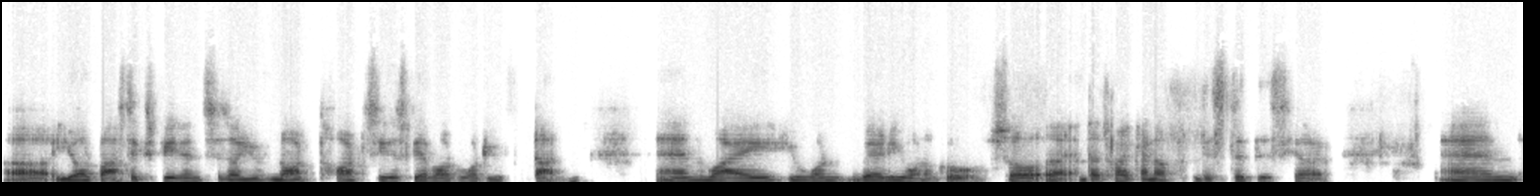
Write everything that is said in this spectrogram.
uh, your past experiences, or you've not thought seriously about what you've done and why you want where do you want to go. So uh, that's why I kind of listed this here. And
